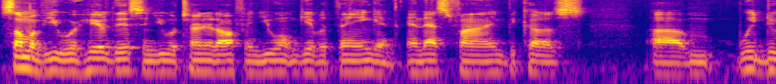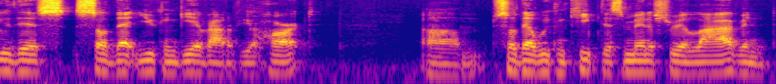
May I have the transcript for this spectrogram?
Some of you will hear this and you will turn it off and you won't give a thing, and, and that's fine because um, we do this so that you can give out of your heart, um, so that we can keep this ministry alive and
